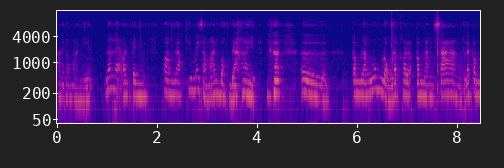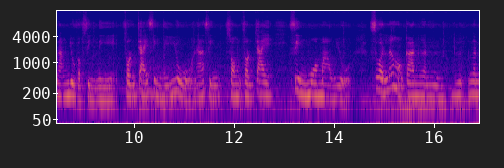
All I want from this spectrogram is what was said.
อะไรประมาณนี้ นั่นแหละมันเป็นความลับที่ไม่สามารถบอกได้นะเออกำลังลุ่มหลงและกำลังสร้างและกำลังอยู่กับสิ่งนี้ สนใจสิ่งนี้อยู่นะสิ่งสนสนใจสิ่งมัวเมาอยู่ ส่วนเรื่องของการเงินเงิน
